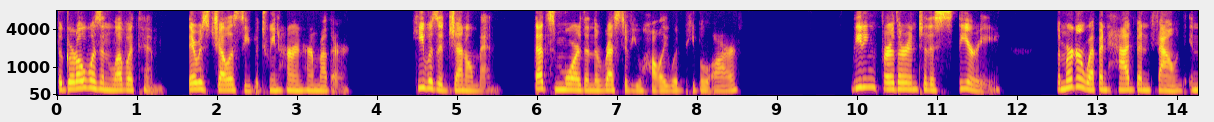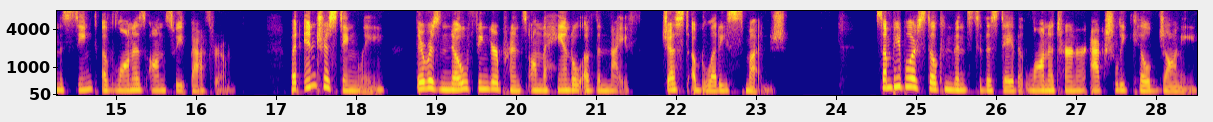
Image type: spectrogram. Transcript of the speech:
The girl was in love with him. There was jealousy between her and her mother. He was a gentleman. That's more than the rest of you Hollywood people are. Leading further into this theory, the murder weapon had been found in the sink of Lana's ensuite bathroom. But interestingly, there was no fingerprints on the handle of the knife, just a bloody smudge. Some people are still convinced to this day that Lana Turner actually killed Johnny.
